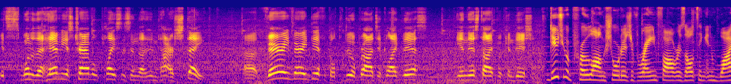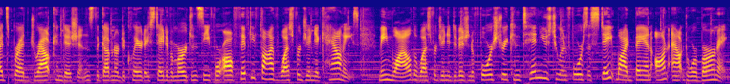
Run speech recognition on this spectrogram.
It's one of the heaviest traveled places in the entire state. Uh, very, very difficult to do a project like this in this type of condition. Due to a prolonged shortage of rainfall resulting in widespread drought conditions, the governor declared a state of emergency for all 55 West Virginia counties. Meanwhile, the West Virginia Division of Forestry continues to enforce a statewide ban on outdoor burning.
